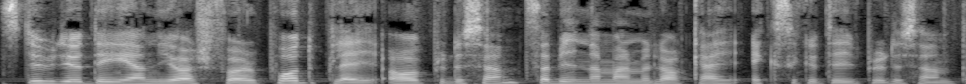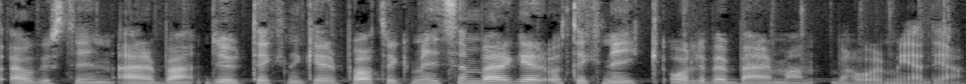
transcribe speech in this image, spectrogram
Studio DN görs för Podplay av producent Sabina Marmelakai, exekutiv producent Augustin Erba, ljudtekniker Patrik Miesenberger och teknik Oliver Bergman, Bauer Media.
